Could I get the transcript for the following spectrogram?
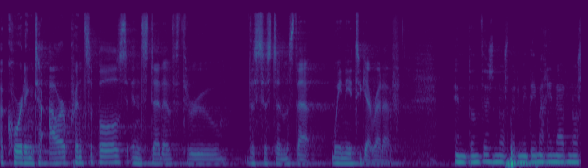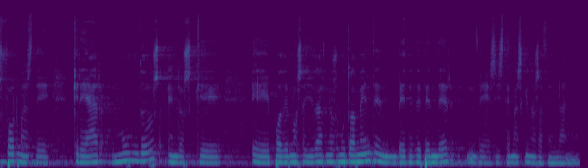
according to our principles instead of through the systems that we need to get rid of. Entonces nos permite imaginarnos formas de crear mundos en los que eh, podemos ayudarnos mutuamente en vez de depender de sistemas que nos hacen daño.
